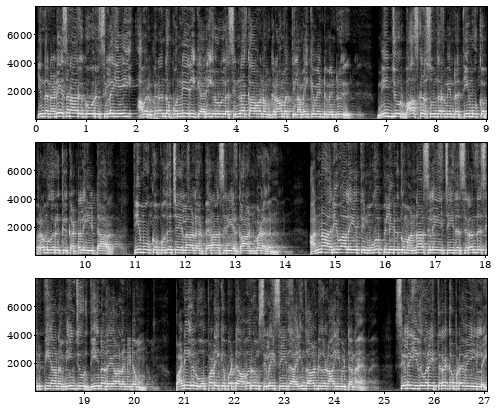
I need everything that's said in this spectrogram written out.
இந்த நடேசனாருக்கு ஒரு சிலையை அவர் பிறந்த பொன்னேரிக்கு அருகில் உள்ள சின்னக்காவனம் கிராமத்தில் அமைக்க வேண்டும் என்று மீஞ்சூர் பாஸ்கர் சுந்தரம் என்ற திமுக பிரமுகருக்கு கட்டளையிட்டார். திமுக பொதுச் செயலாளர் பேராசிரியர் கா. அன்பழகன். அண்ணா அறிவாலயத்தின் முகப்பில் இருக்கும் அண்ணா சிலையை செய்த சிறந்த சிற்பியான மீஞ்சூர் தீனதயாளனிடம் பணிகள் ஒப்படைக்கப்பட்டு அவரும் சிலை செய்து ஐந்து ஆண்டுகள் ஆகிவிட்டன. சிலை இதுவரை திறக்கப்படவே இல்லை.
